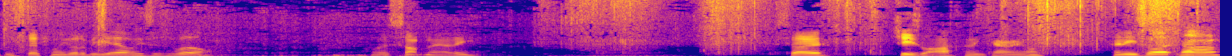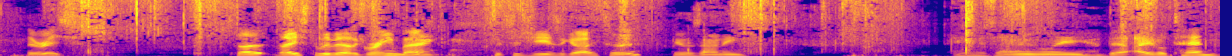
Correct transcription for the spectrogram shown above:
there's definitely got to be yowies as well. well. There's something out here. So she's laughing and carrying on, and he's like, "No, there is." So they used to live out of Greenbank. This is years ago too. He was only he was only about eight or ten,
